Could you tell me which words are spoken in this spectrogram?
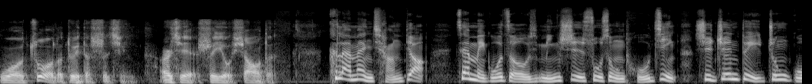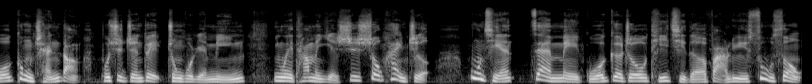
我做了对的事情，而且是有效的。克莱曼强调，在美国走民事诉讼途径是针对中国共产党，不是针对中国人民，因为他们也是受害者。目前，在美国各州提起的法律诉讼，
